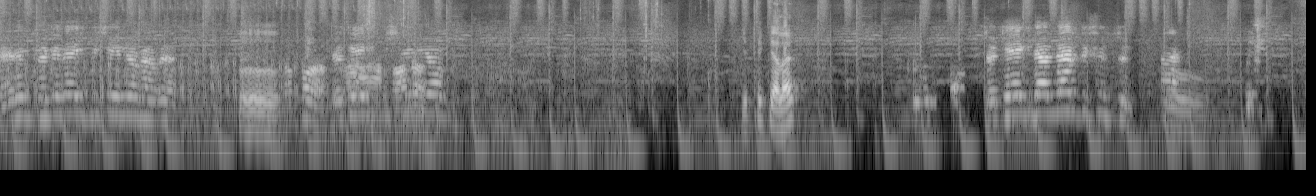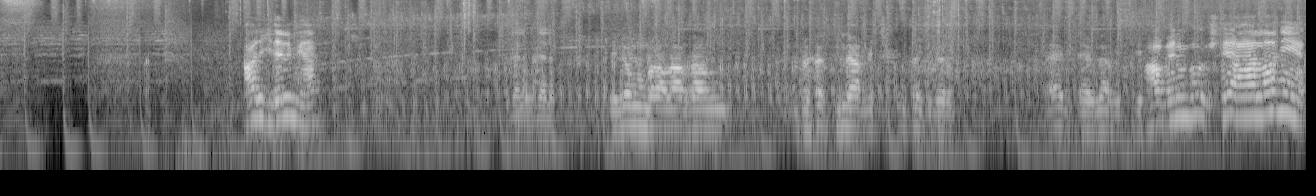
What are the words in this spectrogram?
Benim kökede hiçbir şeyim yok abi. Kapı. Hiçbir yok. Gittik ya lan. Kökeye gidenler düşünsün. Ha. Hadi gidelim ya. Gidelim gidelim. Biliyorum buralardan Evler bir çıkınca giderim. Ev, evler bitti. Abi benim bu şey ayarları niye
